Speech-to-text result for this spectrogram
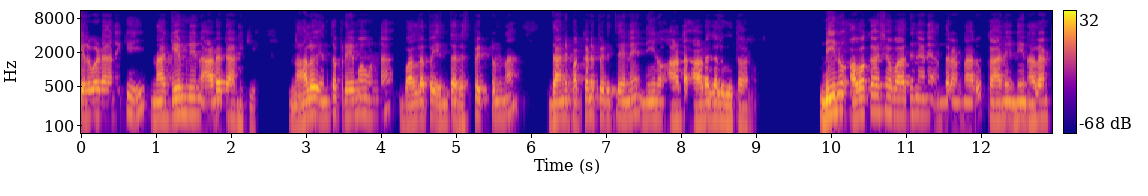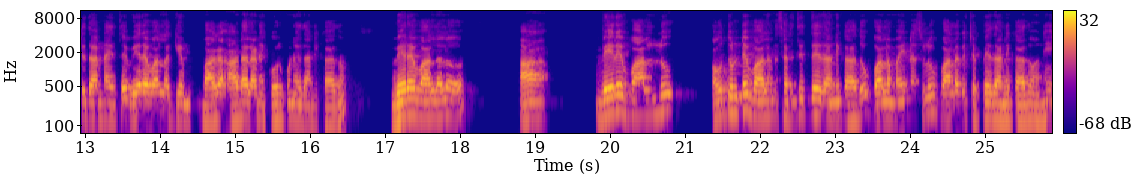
గెలవడానికి, నా గేమ్ నేను ఆడటానికి. నాలో ఎంత ప్రేమ ఉన్నా, వాళ్ళపై ఎంత రెస్పెక్ట్ ఉన్నా, దాన్ని పక్కన పెడితేనే నేను ఆట ఆడగలుగుతాను. నేను అవకాశవాదిని అని అందరు అన్నారు కానీ నేను అలాంటి దాన్నయితే వేరే వాళ్ళ గేమ్ బాగా ఆడాలని కోరుకునేదాన్ని కాదు. వేరే వాళ్ళలో వేరే వాళ్ళు అవుతుంటే వాళ్ళని సరిదిద్దేదాన్ని కాదు. వాళ్ళ మైనస్‌లు వాళ్ళకు చెప్పేదాన్ని కాదు అని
